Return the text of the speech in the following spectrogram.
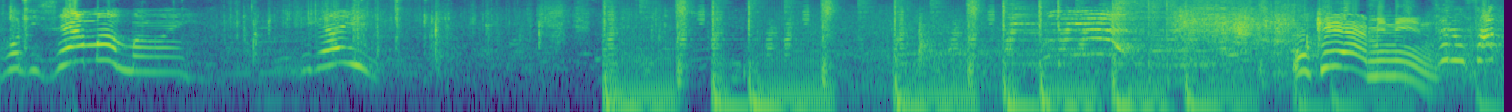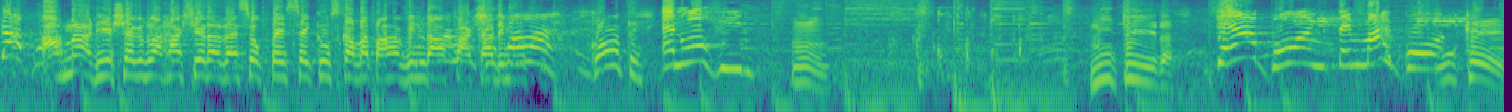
Vou dizer a mamãe. Diga aí. O que é, menino? Você não sabe da bola. A Maria chega de uma racheira dessa, eu pensei que os cabas estavam vindo dar uma facada em você. Contem. É no ouvido. Hum. Mentira. Tem a boa, ainda tem mais boa. O quê?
